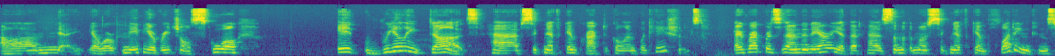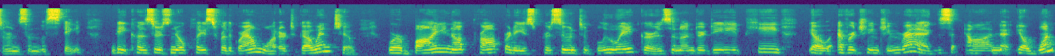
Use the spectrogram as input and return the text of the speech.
um, you know, or maybe a regional school. It really does have significant practical implications. I represent an area that has some of the most significant flooding concerns in the state because there's no place for the groundwater to go into. We're buying up properties pursuant to Blue Acres and under DEP, you know, ever-changing regs on you know one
